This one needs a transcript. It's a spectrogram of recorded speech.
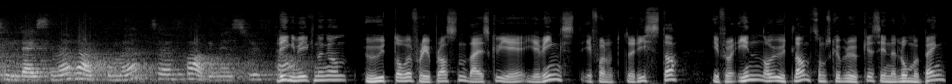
tilreisende velkommen til Fagernes lufthavn. Ringvirkningene utover flyplassen de skulle gi gevinst i form av turister fra inn- og utland som skulle bruke sine lommepenger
